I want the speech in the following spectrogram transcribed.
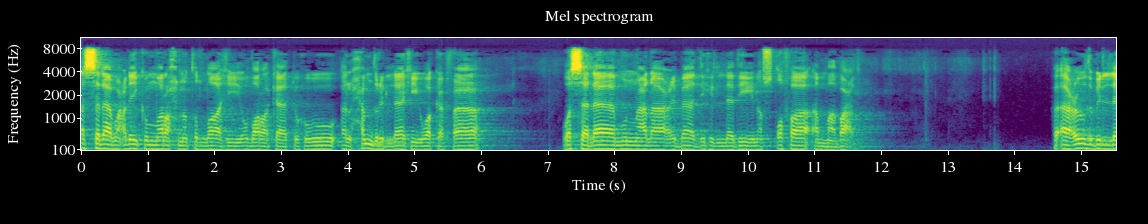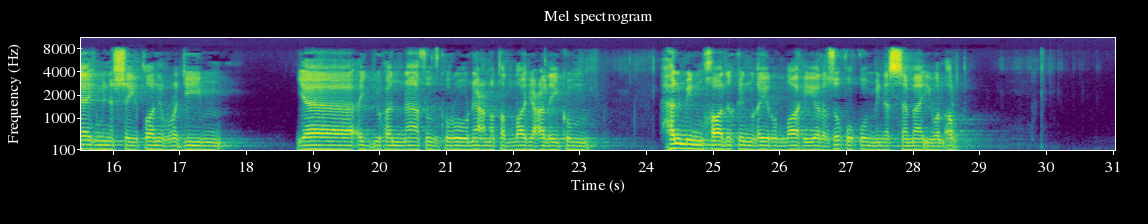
السلام عليكم ورحمة الله وبركاته. الحمد لله وكفى. وسلام على عباده الذين اصطفى. أما بعد. فأعوذ بالله من الشيطان الرجيم. يا أيها الناس اذكروا نعمة الله عليكم. هل من خالق غير الله يرزقكم من السماء والأرض؟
